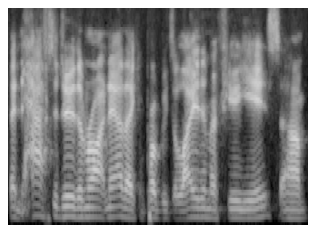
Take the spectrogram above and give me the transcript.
they have to do them right now. They can probably delay them a few years. Um,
